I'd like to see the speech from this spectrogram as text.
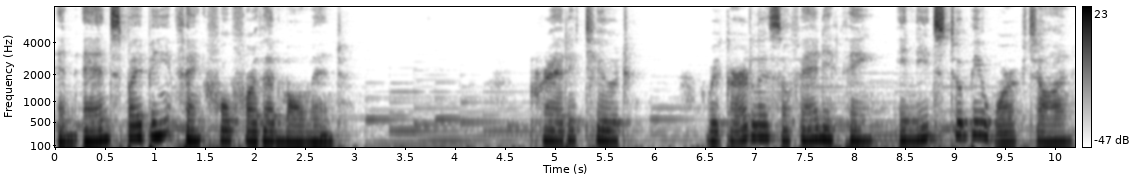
and ends by being thankful for that moment. Gratitude Regardless of anything, it needs to be worked on.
